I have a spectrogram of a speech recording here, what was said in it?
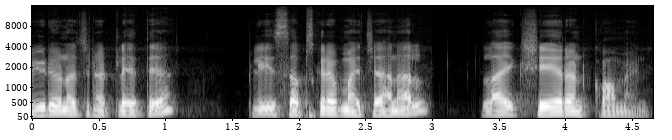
వీడియో నచ్చినట్లయితే please subscribe my channel like share and comment.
